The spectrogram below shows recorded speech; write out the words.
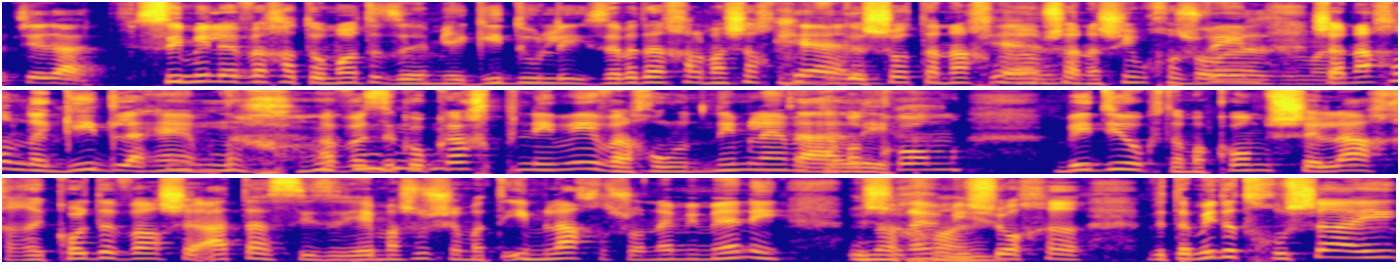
את יודעת, שימי לב איך את אומרת את זה, הם יגידו לי. זה בדרך כלל מה שאנחנו כן, נפגשות אנחנו כן, היום, שאנשים חושבים. שאנחנו נגיד להם. נכון. אבל זה כל כך פנימי, ואנחנו נותנים להם את תהליך. המקום, בדיוק, את המקום שלך. הרי כל דבר שאת תעשי, זה יהיה משהו שמתאים לך, שונה ממני, ושונה נכון. ממישהו אחר. ותמיד התחושה היא,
